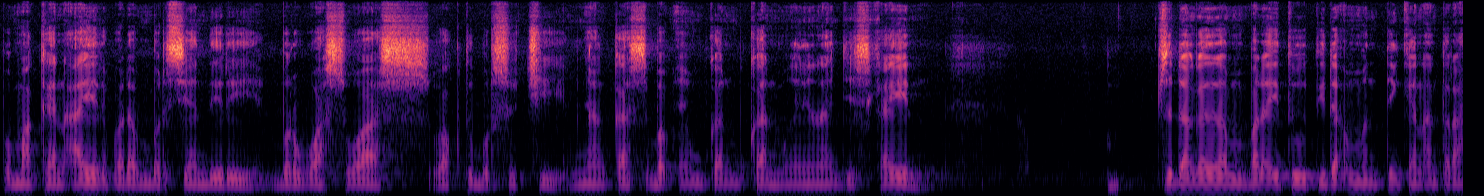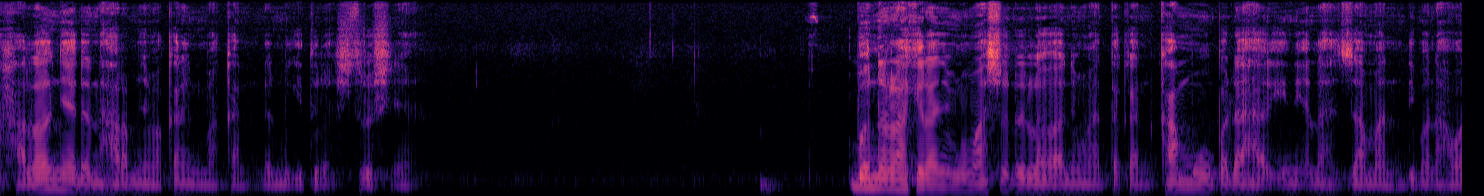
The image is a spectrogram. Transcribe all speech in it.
pemakaian air pada pembersihan diri, berwas-was waktu bersuci, menyangka sebab yang bukan-bukan mengenai najis kain. Sedangkan dalam pada itu tidak mementingkan antara halalnya dan haramnya makanan yang dimakan dan begitulah seterusnya. Benarlah kiranya Mas'ud adalah yang mengatakan kamu pada hari ini adalah zaman di mana hawa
